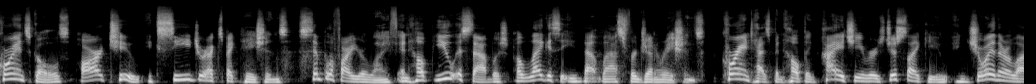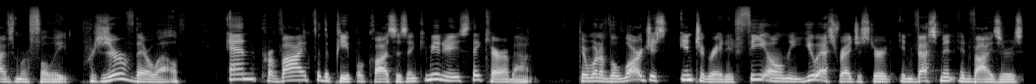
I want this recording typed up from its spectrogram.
Corient's goals are to exceed your expectations, simplify your life, and help you establish a legacy that lasts for generations. Corient has been helping high achievers just like you enjoy their lives more fully, preserve their wealth, and provide for the people, causes, and communities they care about. They're one of the largest integrated fee only US registered investment advisors,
